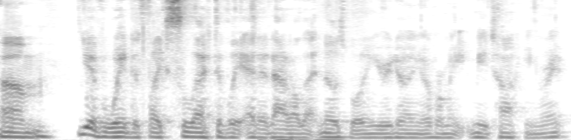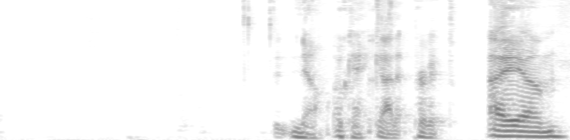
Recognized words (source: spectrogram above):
Um, You have a way to like selectively edit out all that nose blowing you were doing over me, me talking, right? No. Okay, got it. Perfect. I um.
